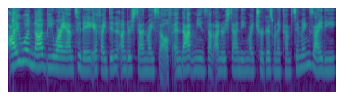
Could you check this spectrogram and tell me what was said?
I would not be where I am today if I didn't understand myself. And that means not understanding my triggers when it comes to anxiety.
